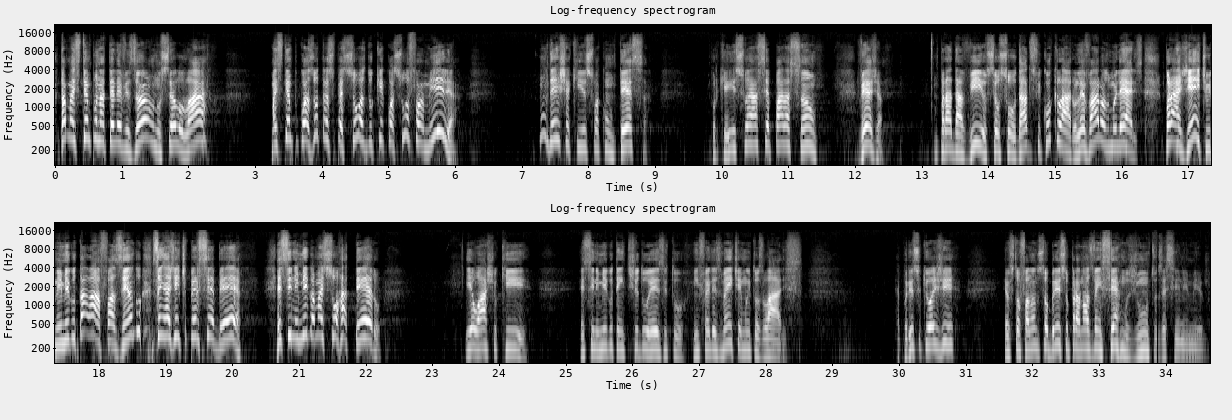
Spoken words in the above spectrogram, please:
Está mais tempo na televisão, no celular? Mais tempo com as outras pessoas do que com a sua família? Não deixa que isso aconteça, porque isso é a separação. Veja, para Davi, os seus soldados, ficou claro: levaram as mulheres. Para a gente, o inimigo está lá, fazendo sem a gente perceber. Esse inimigo é mais sorrateiro. E eu acho que esse inimigo tem tido êxito, infelizmente, em muitos lares. É por isso que hoje eu estou falando sobre isso para nós vencermos juntos esse inimigo.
